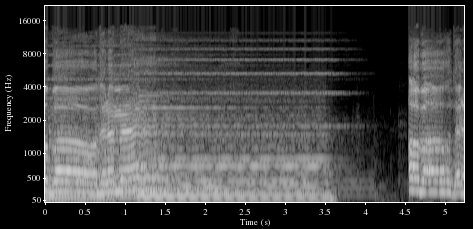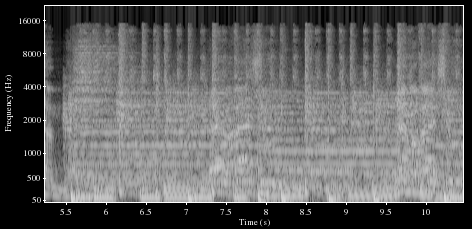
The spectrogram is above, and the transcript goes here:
au bord de la mer, au bord de la mer. Les mauvais jours, les mauvais jours,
